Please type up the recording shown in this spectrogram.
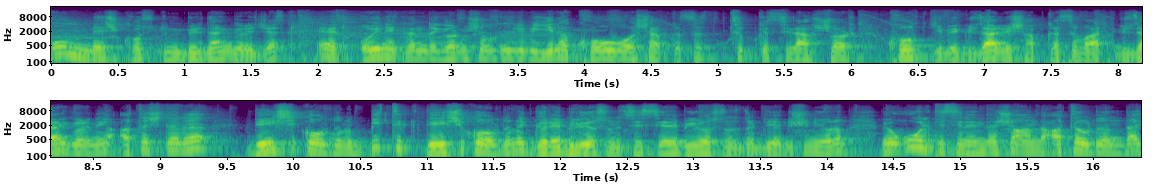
15 kostüm birden göreceğiz. Evet oyun ekranında görmüş olduğunuz gibi yine Kovo şapkası tıpkı silahşör Colt gibi güzel bir şapkası var. Güzel görünüyor. Atışları değişik olduğunu bir tık değişik olduğunu görebiliyorsunuz hissedebiliyorsunuzdur diye düşünüyorum. Ve ultisinin de şu anda atıldığında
